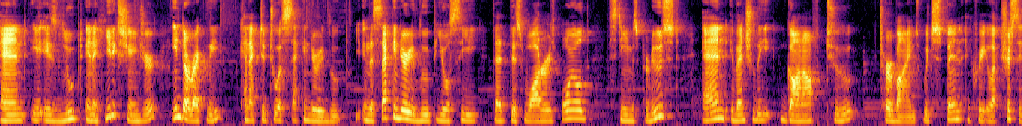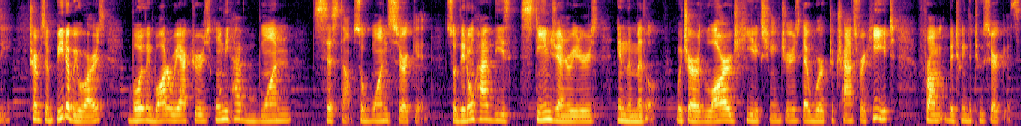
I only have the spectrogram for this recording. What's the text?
and it is looped in a heat exchanger indirectly connected to a secondary loop. In the secondary loop, you'll see that this water is boiled, steam is produced, and eventually gone off to turbines which spin and create electricity. In terms of BWRs, boiling water reactors only have one system, so one circuit. So they don't have these steam generators in the middle, which are large heat exchangers that work to transfer heat from between the two circuits.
